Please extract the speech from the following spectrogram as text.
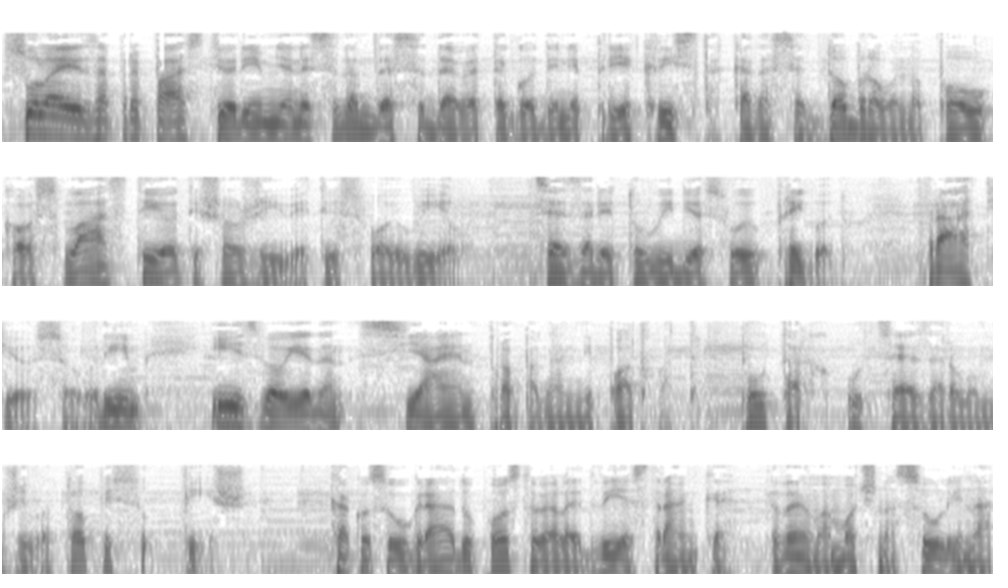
Sula je zaprepastio Rimljane 79. godine prije Krista, kada se dobrovoljno povukao s vlasti i otišao živjeti u svoju vilu. Cezar je tu vidio svoju prigodu. Vratio se u Rim i izveo jedan sjajan propagandni pothvat. Plutarh u Cezarovom životopisu piše. Kako su u gradu postojale dvije stranke, veoma moćna Sulina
